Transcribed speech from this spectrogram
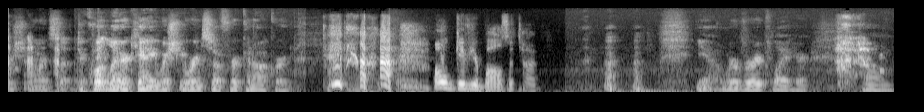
Wish you weren't so, to quote Letterkenny, wish you weren't so frickin' awkward. oh, give your balls a tug. Yeah, we're very polite here. Um,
